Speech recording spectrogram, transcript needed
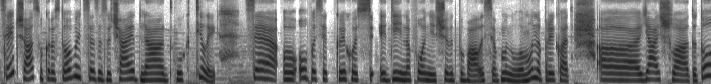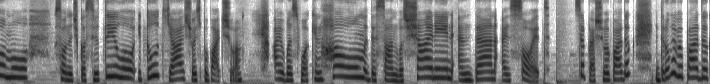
Цей час використовується зазвичай для двох цілей. Це опис якихось дій на фоні, що відбувалися в минулому. Наприклад, е, я йшла додому, сонечко світило, і тут я щось побачила. I was walking home, the sun was shining, and then I saw it. Це перший випадок. І другий випадок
